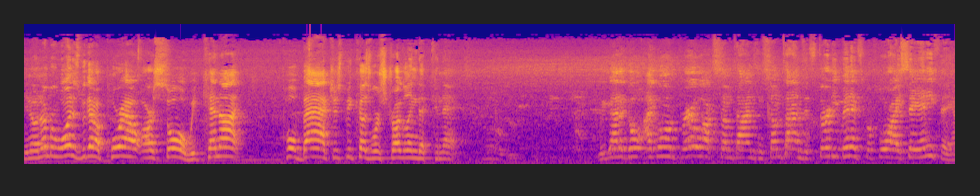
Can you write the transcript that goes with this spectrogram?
You know, number one is we got to pour out our soul. We cannot pull back just because we're struggling to connect. We got to go. I go on prayer walks sometimes, and sometimes it's 30 minutes before I say anything.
